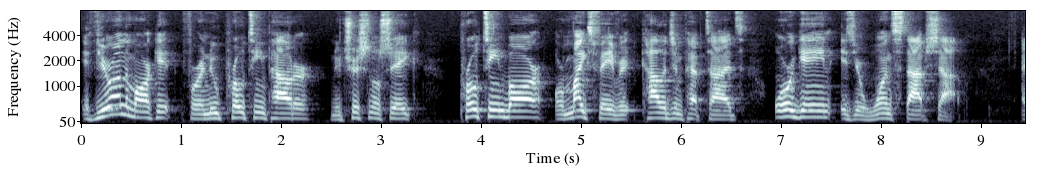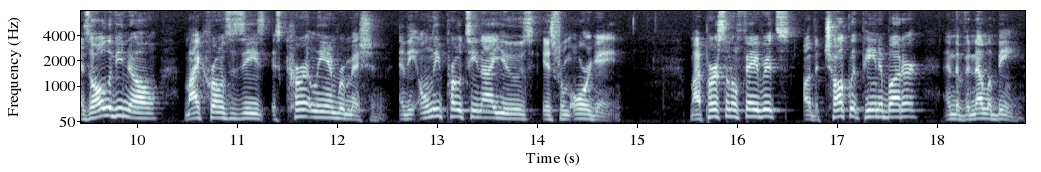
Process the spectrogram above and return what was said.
If you're on the market for a new protein powder, nutritional shake, protein bar, or Mike's favorite, collagen peptides, Orgain is your one stop shop. As all of you know, my Crohn's disease is currently in remission, and the only protein I use is from Orgain. My personal favorites are the chocolate peanut butter and the vanilla bean.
